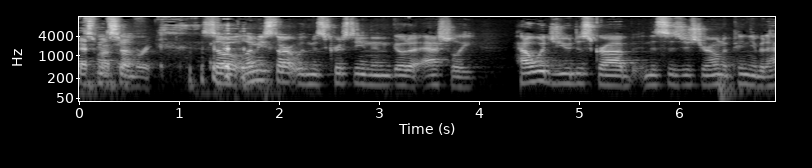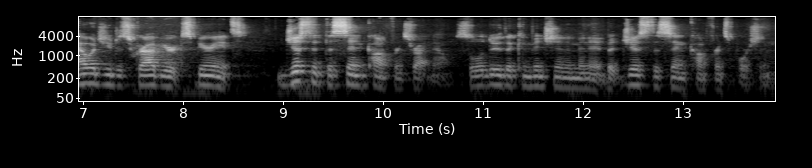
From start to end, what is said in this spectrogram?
that's my summary. so let me start with Miss Christi and then go to Ashley. How would you describe, and this is just your own opinion, but how would you describe your experience just at the Send conference right now. So we'll do the convention in a minute, but just the Send conference portion.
